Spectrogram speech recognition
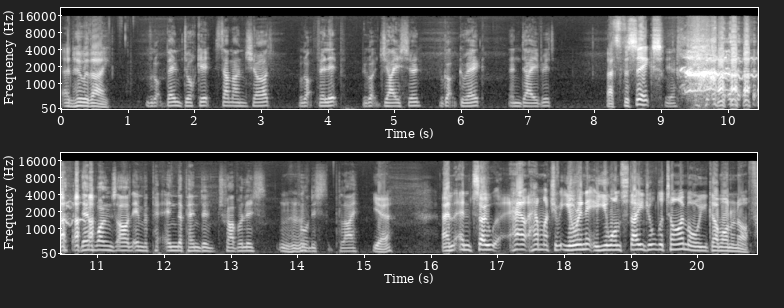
And who are they? We've got Ben Duckett, Sam Anshard, we've got Philip, we've got Jason, we've got Greg and David. That's the six. Yeah. then ones are indep- independent travellers Mm-hmm. for this play. Yeah. And and so how how much of it you're in it? Are you on stage all the time, or you come on and off?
